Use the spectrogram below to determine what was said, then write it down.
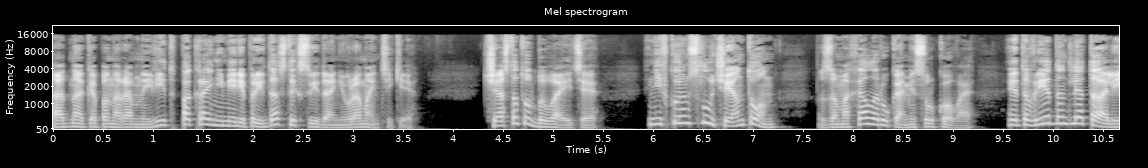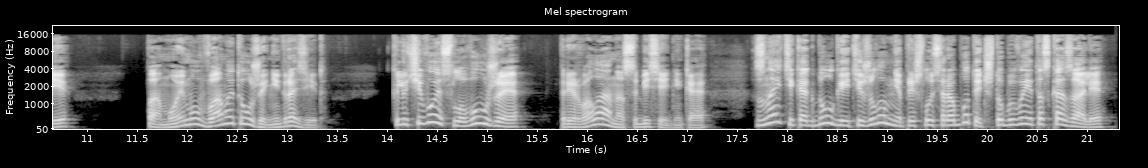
Однако панорамный вид, по крайней мере, придаст их свиданию романтики. «Часто тут бываете?» «Ни в коем случае, Антон!» — замахала руками Суркова. «Это вредно для талии». «По-моему, вам это уже не грозит». «Ключевое слово «уже», — прервала она собеседника. «Знаете, как долго и тяжело мне пришлось работать, чтобы вы это сказали?»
